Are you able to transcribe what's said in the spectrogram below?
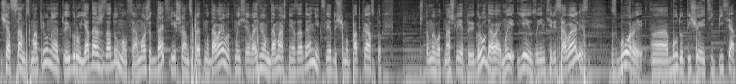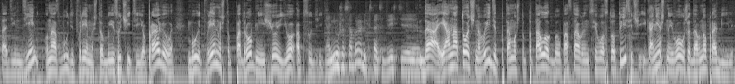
сейчас сам смотрю на эту игру, я даже задумался, а может дать ей шанс. Поэтому давай вот мы себе возьмем домашнее задание к следующему подкасту, что мы вот нашли эту игру, давай, мы ею заинтересовались, Сборы э, будут еще идти 51 день. У нас будет время, чтобы изучить ее правила. Будет время, чтобы подробнее еще ее обсудить. Они уже собрали, кстати, 200... Да, и она точно выйдет, потому что потолок был поставлен всего 100 тысяч, и, конечно, его уже давно пробили.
